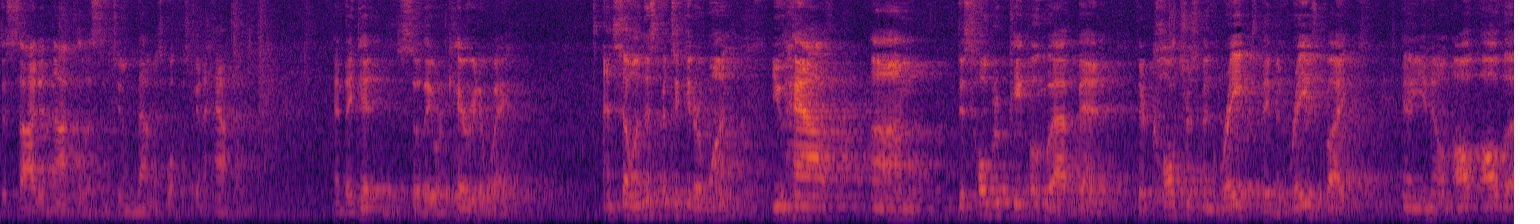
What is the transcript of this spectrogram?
decided not to listen to him, that was what was going to happen and they didn't, so they were carried away. And so in this particular one, you have um, this whole group of people who have been, their culture's been raped, they've been raised by, you know, all, all, the,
